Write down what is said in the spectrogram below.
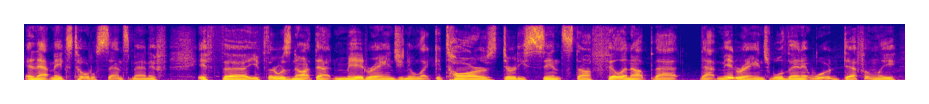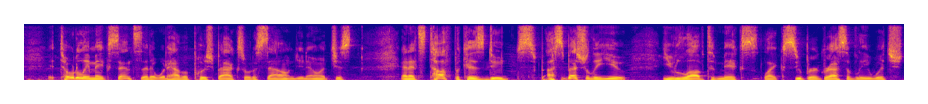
And that makes total sense, man. If, if the, if there was not that mid range, you know, like guitars, dirty synth stuff filling up that, that mid range, well, then it would definitely, it totally makes sense that it would have a pushback sort of sound, you know? It just, and it's tough because, dude, especially you, you love to mix like super aggressively, which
